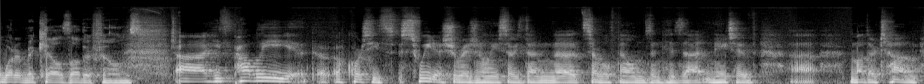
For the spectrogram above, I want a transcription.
What are Mikael's other films? Uh, he's probably, of course, he's Swedish originally, so he's done uh, several films in his uh, native uh, mother tongue.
